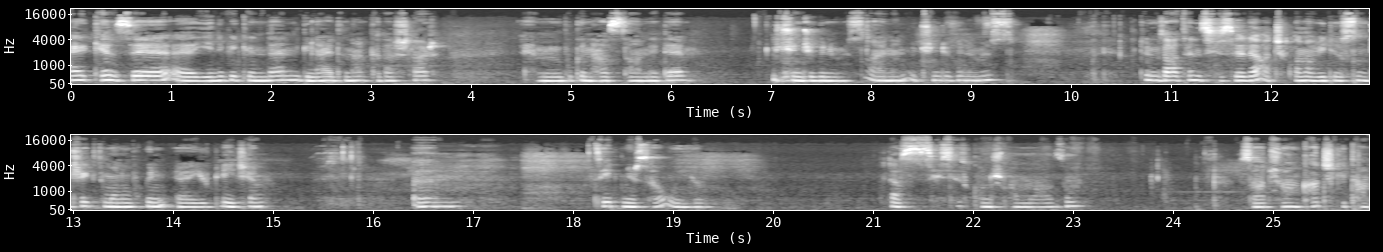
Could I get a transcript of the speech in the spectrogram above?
Herkese e, yeni bir günden günaydın arkadaşlar. Bugün hastanede üçüncü günümüz. Aynen üçüncü günümüz. Dün zaten sizlere açıklama videosunu çektim. Onu bugün e, yükleyeceğim. Seyit Mirza uyuyor. Biraz sessiz konuşmam lazım. Saat şu an kaç ki tam?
